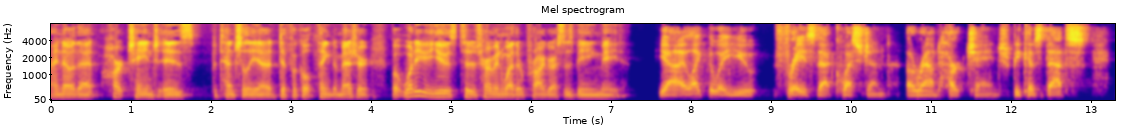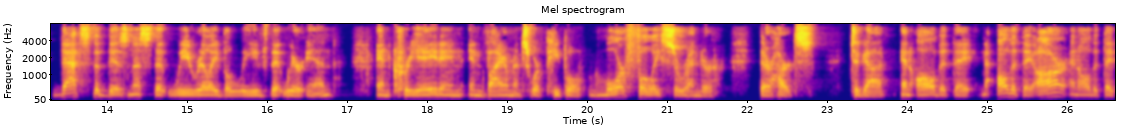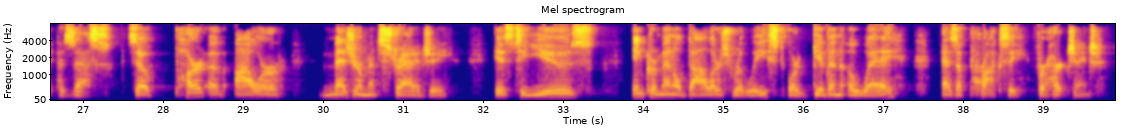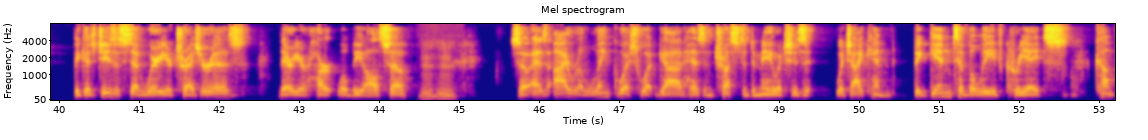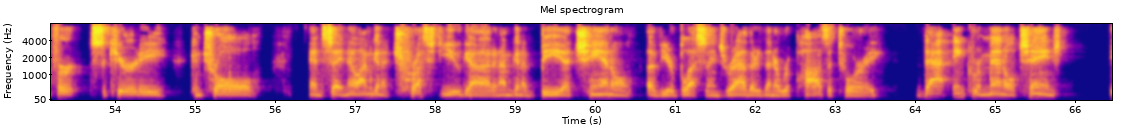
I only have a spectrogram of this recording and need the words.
I know that heart change is potentially a difficult thing to measure, but what do you use to determine whether progress is being made? Yeah, I like the way you phrase that question around heart change because that's that's the business that we really believe that we're in and creating environments where people more fully surrender their hearts to God and all that they all that they are and all that they possess. So part of our measurement strategy is to use incremental dollars released or given away as a proxy for heart change. Because Jesus said, Where your treasure is, there your heart will be also. Mm-hmm. So as I relinquish what God has entrusted to me, which is which I can begin to believe creates comfort, security, control, and say, No, I'm going to trust you, God, and I'm going to be a channel of your blessings rather than a repository. That incremental change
